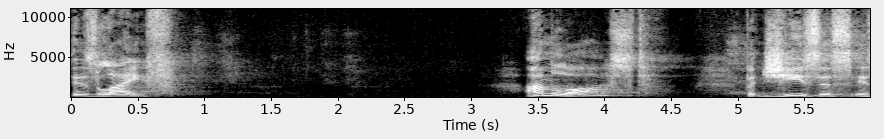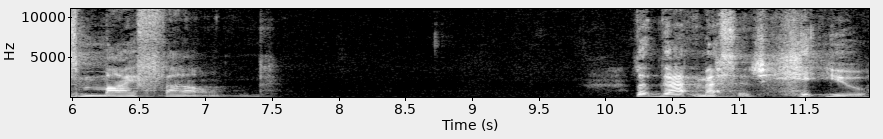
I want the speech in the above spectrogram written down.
is life. I'm lost, but Jesus is my found. Let that message hit you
